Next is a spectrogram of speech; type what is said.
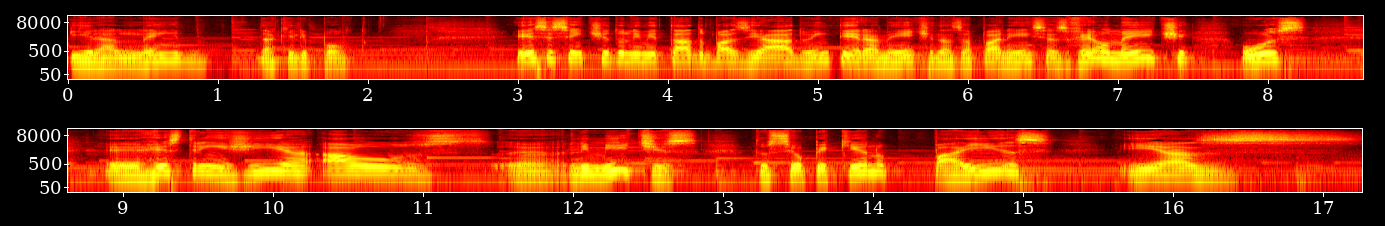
ir além daquele ponto. Esse sentido limitado, baseado inteiramente nas aparências, realmente os é, restringia aos é, limites do seu pequeno país e as,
